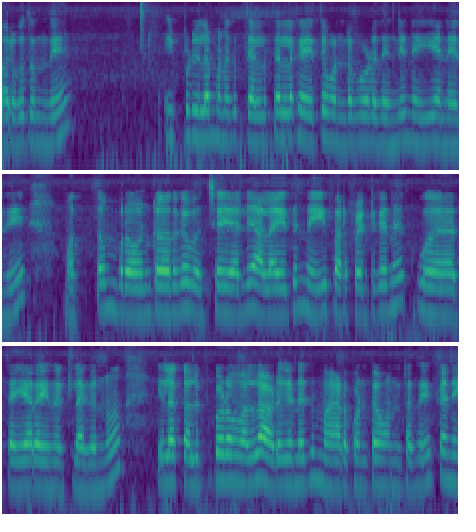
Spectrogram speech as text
మరుగుతుంది. ఇప్పుడు ఇలా మనకు తెల్ల తెల్లగా అయితే ఉండకూడదండి నెయ్యి అనేది. మొత్తం బ్రౌన్ కలర్గా వచ్చేయాలి. అలా అయితే నెయ్యి పర్ఫెక్ట్గానే తయారైనట్లాగాను. ఇలా కలుపుకోవడం వల్ల అడుగు అనేది మాడకుండా ఉంటుంది. కానీ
